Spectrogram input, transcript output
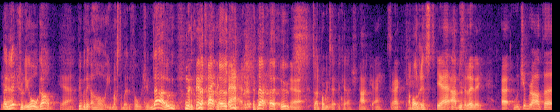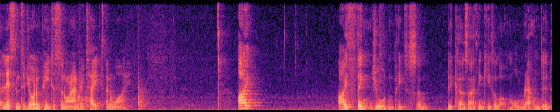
They yeah. literally all gone. Yeah. People think, oh, you must have made a fortune. No. no. No. Yeah. So I'd probably take the cash. Okay, great. I'm honest. Yeah, absolutely. Uh, would you rather listen to Jordan Peterson or Andrew Tate and why? I, I think Jordan Peterson because I think he's a lot more rounded.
